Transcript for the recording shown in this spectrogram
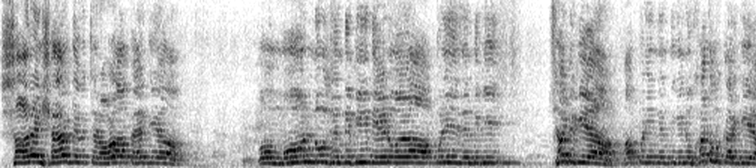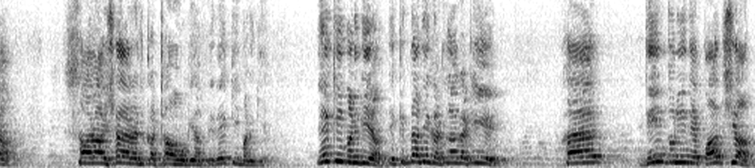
ਸਾਰੇ ਸ਼ਹਿਰ ਦੇ ਵਿੱਚ ਰੌਲਾ ਪੈ ਗਿਆ। ਉਹ ਮੋਹਨ ਨੂੰ ਜ਼ਿੰਦਗੀ ਦੇਣ ਵਾਲਾ ਆਪਣੀ ਜ਼ਿੰਦਗੀ ਛੱਡ ਗਿਆ। ਆਪਣੀ ਜ਼ਿੰਦਗੀ ਨੂੰ ਖਤਮ ਕਰ ਗਿਆ। ਸਾਰਾ ਸ਼ਹਿਰ ਅੱਜ ਇਕੱਠਾ ਹੋ ਗਿਆ। ਫਿਰ ਇਹ ਕੀ ਬਣ ਗਿਆ? ਇਹ ਕੀ ਬਣ ਗਿਆ? ਇਹ ਕਿੱਦਾਂ ਦੀ ਘਟਨਾ ਘਟੀ ਹੈ ਖੈਰ, ਦੀਨ ਦੁਨੀ ਦੇ ਪਾਤਸ਼ਾਹ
